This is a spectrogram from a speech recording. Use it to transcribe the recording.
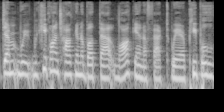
Dem- we, we keep on talking about that lock in effect where people,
